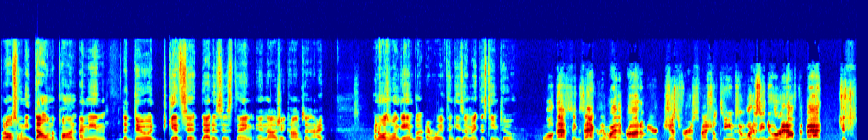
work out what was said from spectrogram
but also when he downed the punt. I mean, the dude gets it. That is his thing. And Najee Thompson, I, I know it's one game, but I really think he's going to make this team too. Well, that's exactly why they brought him here, just for his special teams. And what does he do right off the bat? Just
